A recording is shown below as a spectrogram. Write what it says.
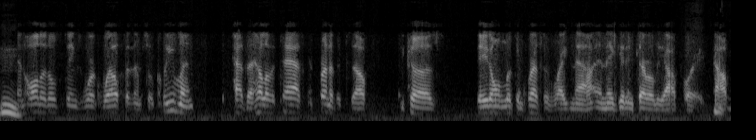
mm. and all of those things work well for them. So Cleveland has a hell of a task in front of itself because they don't look impressive right now, and they're getting thoroughly outplayed. Out.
